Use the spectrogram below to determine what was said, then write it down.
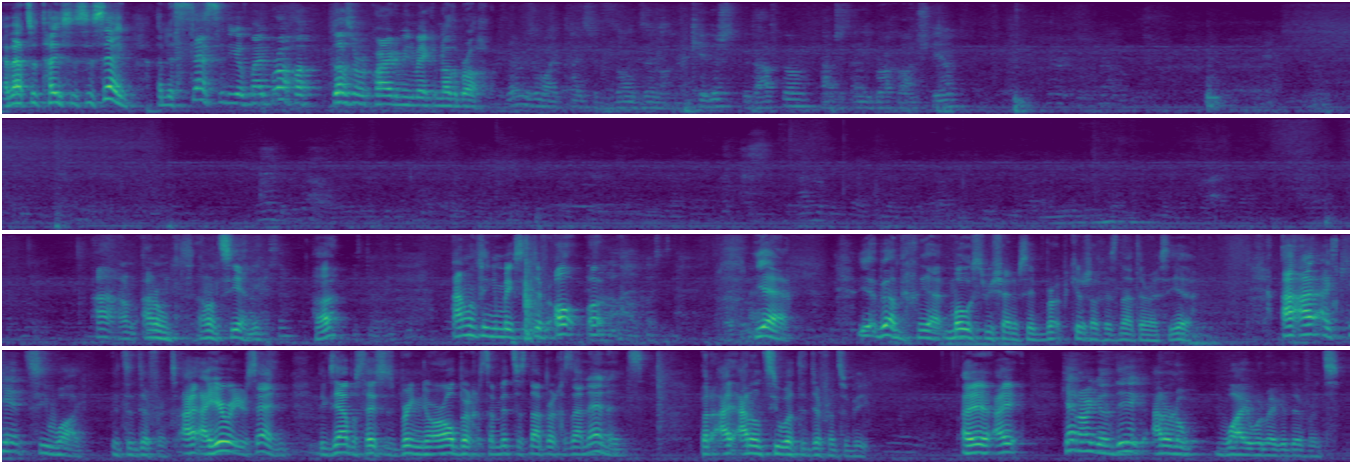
and that's what Taisus is saying. A necessity of my bracha doesn't require me to make another bracha. Is there a reason why in on Kiddush not just any bracha on? I don't, I don't, I don't see any. Huh? I don't think it makes a difference. Oh, oh yeah, yeah, but, um, yeah. Most should say kiddush is not the rest. Yeah, I, I, I can't see why it's a difference. I, I hear what you're saying. The example says is bringing your all and mitzvahs, not berachas and enets, but I, I don't see what the difference would be. I, I can't argue on dig. I don't know why it would make a difference.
